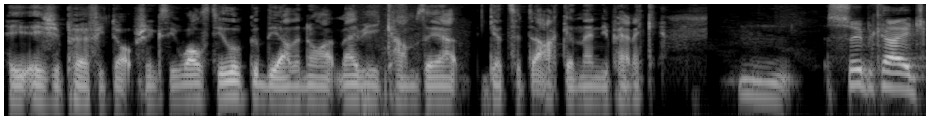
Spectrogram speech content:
he, he's your perfect option because he, whilst he looked good the other night, maybe he comes out, gets a duck, and then you panic. Mm. Supercoach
